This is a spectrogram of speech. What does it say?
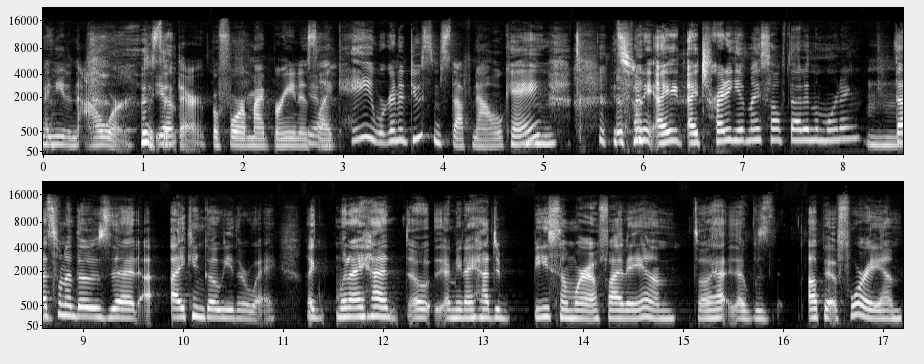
I need an hour to sit Yep. there before my brain is Yeah. like, "Hey, we're gonna do some stuff now, okay?" It's funny. I, I try to give myself that in the morning. That's one of those that I- I can go either way. Like when I had, oh, I mean, I had to be somewhere at 5 a.m. So I, had, I was up at 4 a.m.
